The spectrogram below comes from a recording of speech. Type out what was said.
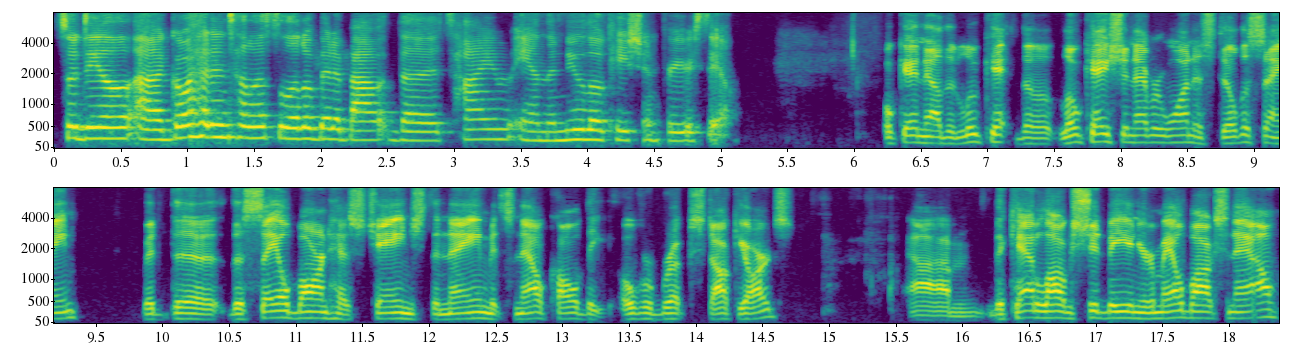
So, Dale, uh, go ahead and tell us a little bit about the time and the new location for your sale. Okay, now the, loca- the location, everyone, is still the same but the the sale barn has changed the name. It's now called the Overbrook Stockyards. Um, the catalog should be in your mailbox now,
